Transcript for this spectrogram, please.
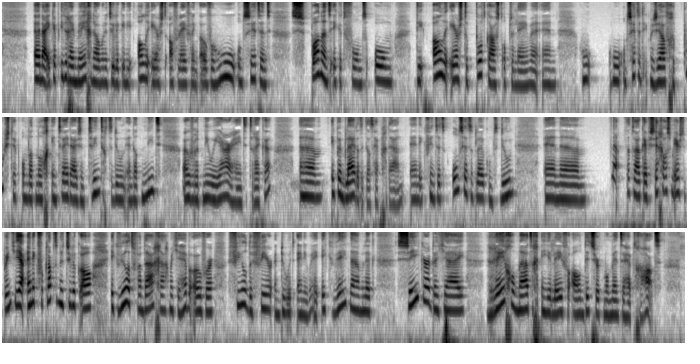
Uh, nou, ik heb iedereen meegenomen natuurlijk in die allereerste aflevering over hoe ontzettend spannend ik het vond om die allereerste podcast op te nemen. En hoe, hoe ontzettend ik mezelf gepusht heb om dat nog in 2020 te doen en dat niet over het nieuwe jaar heen te trekken. Um, ik ben blij dat ik dat heb gedaan. En ik vind het ontzettend leuk om te doen. En um, nou, dat wou ik even zeggen, was mijn eerste puntje. Ja, en ik verklapte natuurlijk al, ik wil het vandaag graag met je hebben over feel the fear and do it anyway. Ik weet namelijk zeker dat jij regelmatig in je leven al dit soort momenten hebt gehad.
